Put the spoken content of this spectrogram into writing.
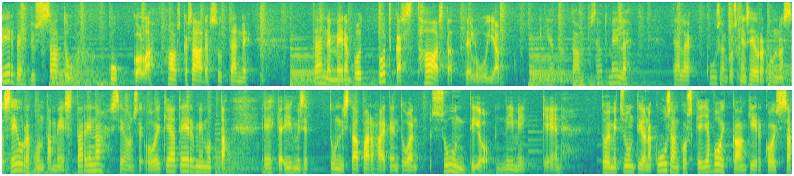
Tervehdys Satu Kukkola. Hauska saada sinut tänne, tänne meidän podcast-haastatteluun. Ja, ja tota, sä oot meillä täällä Kuusankosken seurakunnassa seurakuntamestarina. Se on se oikea termi, mutta ehkä ihmiset tunnistaa parhaiten tuon Suntio-nimikkeen. Toimit Suntiona Kuusankosken ja Voikkaan kirkoissa.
